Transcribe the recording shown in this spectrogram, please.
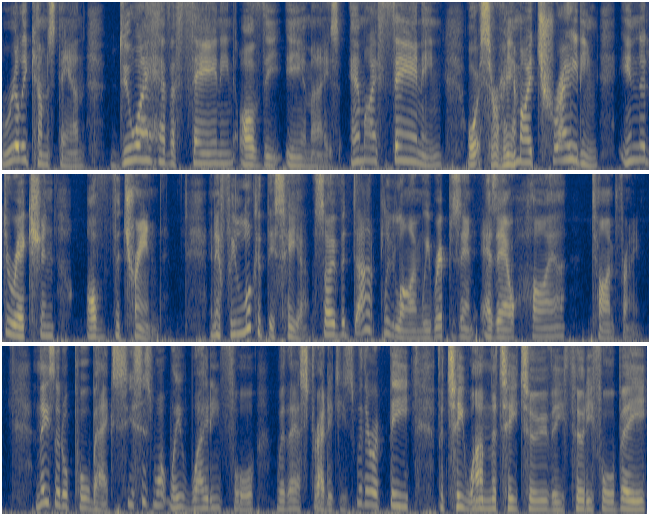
really comes down do I have a fanning of the EMAs am I fanning or sorry am I trading in the direction of the trend and if we look at this here so the dark blue line we represent as our higher time frame. And these little pullbacks this is what we're waiting for with our strategies whether it be the t1 the t2 the 34b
